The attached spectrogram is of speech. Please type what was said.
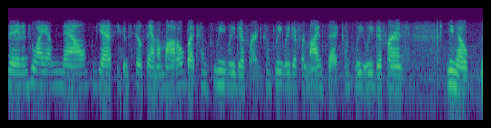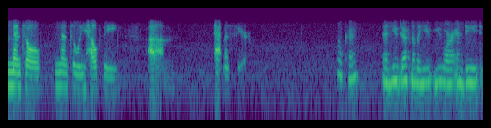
then and who I am now, yes, you can still say I'm a model, but completely different, completely different mindset, completely different, you know, mental, mentally healthy um, atmosphere. Okay, and you definitely you you are indeed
